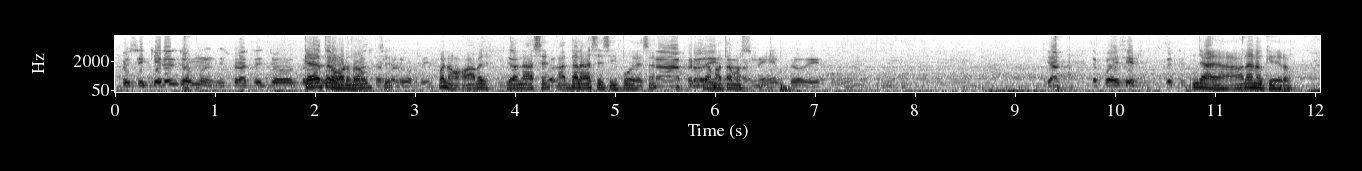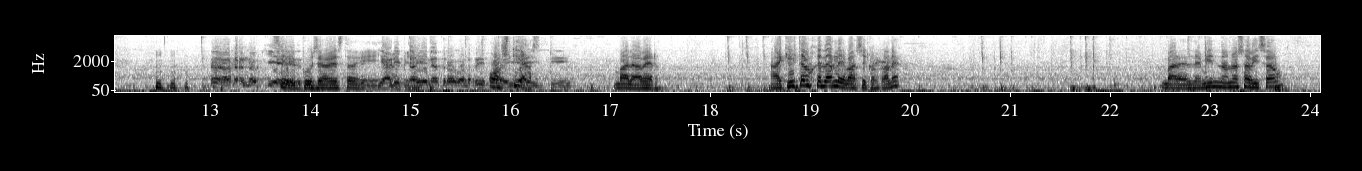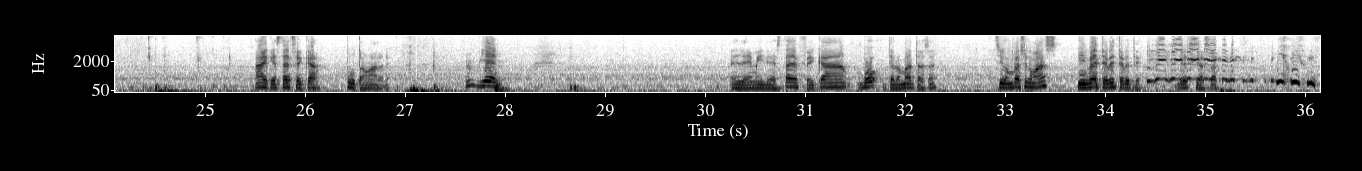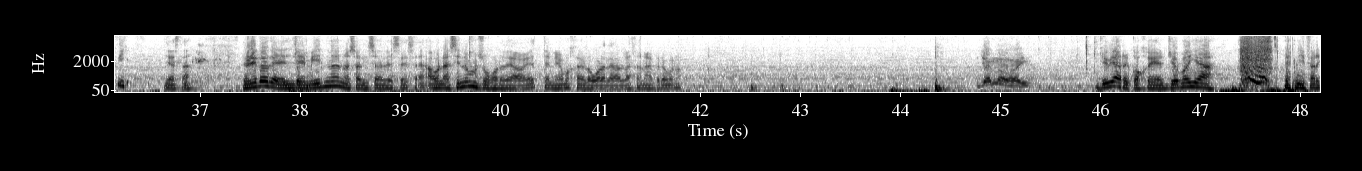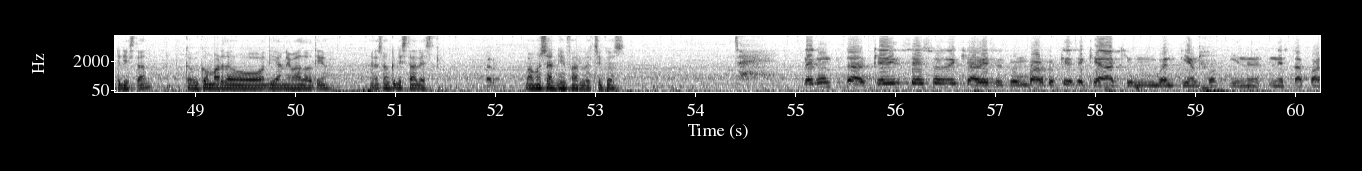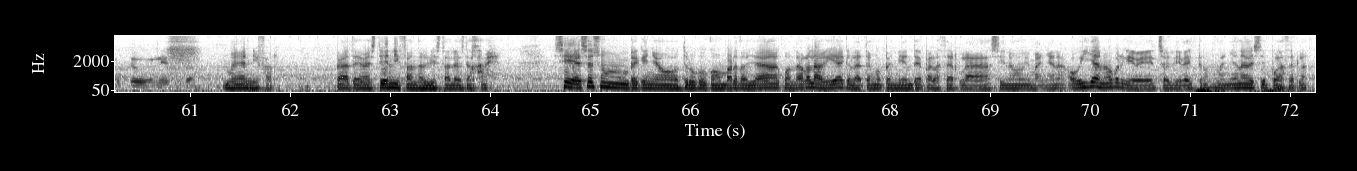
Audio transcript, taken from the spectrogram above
Pues si quieres, yo. Espérate, yo... Quédate gordo. sí. Bueno, a ver, dale a se ese. Dale a ese si puedes, eh. Ah, pero La matamos. pero. Ya, te puedes ir. Vete. Ya, ya, ahora no quiero. Ahora no quieres. Sí, puse esto y. Y ahorita viene otro gordito. ¡Hostias! y ahí sí. Vale, a ver. Aquí tenemos que darle básicos, ¿vale? Vale, el de mid no nos ha avisado. Ah, que está FK. Puta madre. Bien. El de mid está FK. Bo, te lo matas, eh. Sí, un básico más. Y vete, vete, vete. ¿Ves? Ya está. Ya está. Lo único que el de mid no nos avisado el SS. Aún así no hemos guardeado, eh. Teníamos que haberlo guardado en la zona, pero bueno. Yo me voy. Yo voy a recoger, yo voy a snifar cristal. Que voy con bardo día nevado, tío. Son cristales. Vamos a snifarlo, chicos. Pregunta, ¿qué es eso de que a veces veo un bardo que se queda aquí un buen tiempo aquí en, en esta parte o en esta? Voy a snifar. Espérate, me estoy snifando cristales, déjame. Sí, ese es un pequeño truco con bardo ya. Cuando haga la guía, que la tengo pendiente para hacerla, si no, hoy mañana. Hoy ya no, porque he hecho el directo. Mañana a ver si puedo hacerla.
